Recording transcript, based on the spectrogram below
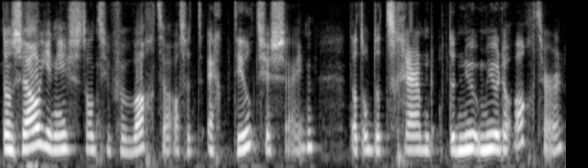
dan zou je in eerste instantie verwachten, als het echt deeltjes zijn, dat op dat scherm, op de muur erachter,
